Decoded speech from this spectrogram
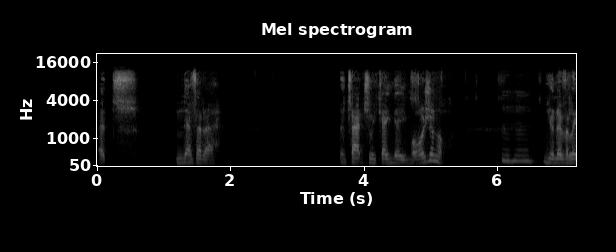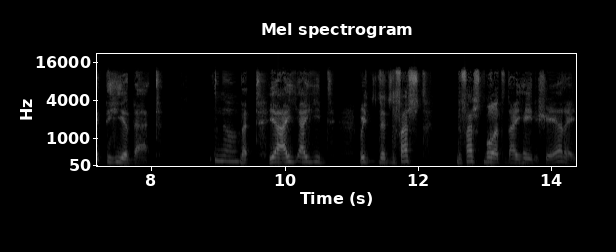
it's never a, it's actually kind of emotional. Mm-hmm. You never like to hear that. No. But yeah, I, I we, the, the first, the first boat that I had a share in,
